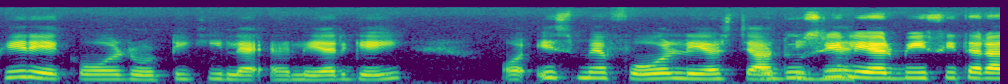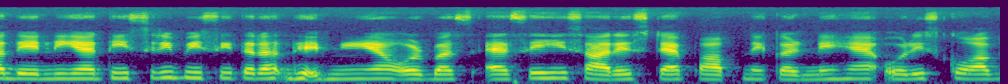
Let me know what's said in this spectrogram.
फिर एक और रोटी की लेयर गई और इसमें फ़ोर लेयर्स चार दूसरी लेयर भी इसी तरह देनी है तीसरी भी इसी तरह देनी है और बस ऐसे ही सारे स्टेप आपने करने हैं और इसको आप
